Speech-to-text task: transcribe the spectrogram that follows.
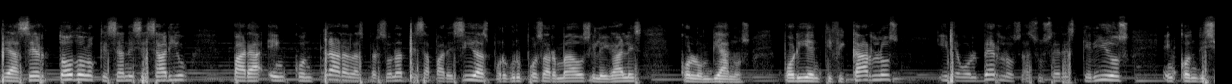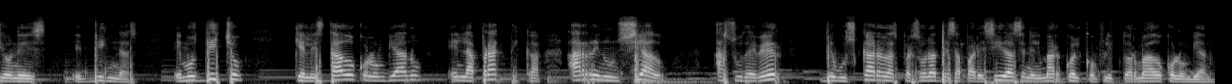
de hacer todo lo que sea necesario para encontrar a las personas desaparecidas por grupos armados ilegales colombianos, por identificarlos, y devolverlos a sus seres queridos en condiciones eh, dignas. Hemos dicho que el Estado colombiano en la práctica ha renunciado a su deber de buscar a las personas desaparecidas en el marco del conflicto armado colombiano.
